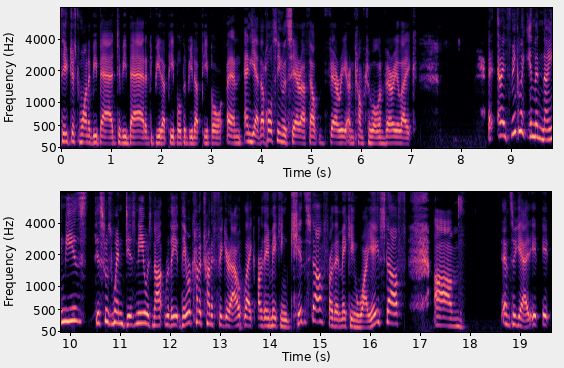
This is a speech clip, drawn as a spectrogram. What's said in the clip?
they just want to be bad to be bad and to beat up people to beat up people. And and yeah, that whole scene with Sarah felt very uncomfortable and very like. And I think like in the '90s, this was when Disney was not really. They were kind of trying to figure out like, are they making kid stuff? Are they making YA stuff? Um, and so yeah, it it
